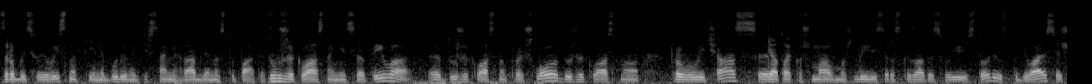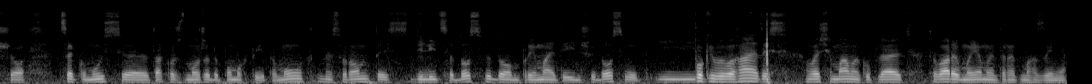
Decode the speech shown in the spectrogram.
зробить свої висновки, і не буде на ті ж самі граблі наступати. Дуже класна ініціатива, е, дуже класно пройшло, дуже класно провели час. Я також мав можливість розказати свою історію. Сподіваюся, що це комусь е, також зможе допомогти. Тому не соромтесь, діліться досвідом, приймайте інший досвід. І поки ви вагаєтесь, ваші мами купляють товари в моєму інтернет-магазині.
